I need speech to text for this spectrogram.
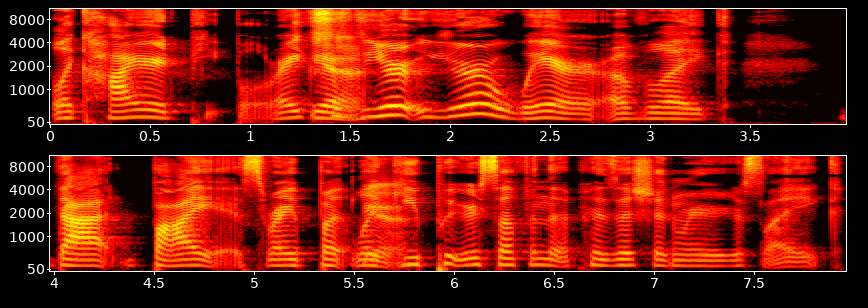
like hired people, right? Yeah. you're you're aware of like that bias, right? But like Yeah. you put yourself in that position where you're just like,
